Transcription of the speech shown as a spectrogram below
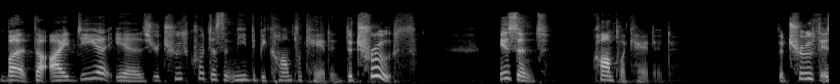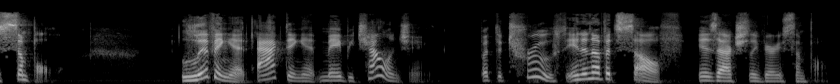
But the idea is your truth cord doesn't need to be complicated. The truth isn't complicated, the truth is simple. Living it, acting it may be challenging, but the truth in and of itself is actually very simple.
